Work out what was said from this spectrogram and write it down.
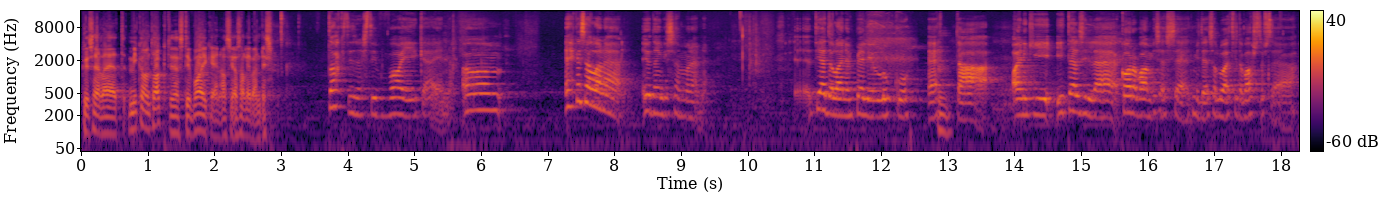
kyselee, että mikä on taktisesti vaikein asia salibändissä? taktisesti vaikein. Um, ehkä sellainen jotenkin semmoinen eh, tietynlainen pelin luku, että ainakin itsellä sille korvaamisessa se, että miten sä luet sitä vastustajaa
